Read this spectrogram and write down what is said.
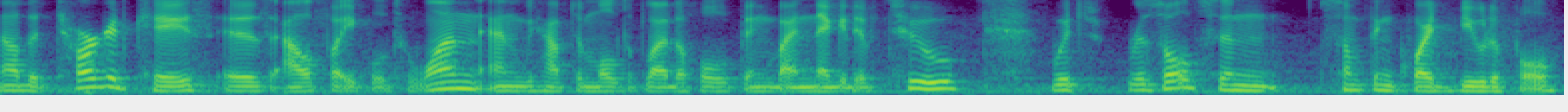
Now the target case is alpha equal to 1, and we have to multiply the whole thing by negative 2, which results in something quite beautiful.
